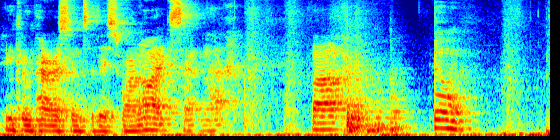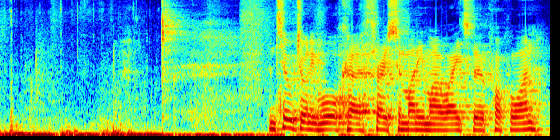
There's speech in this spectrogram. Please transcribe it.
in comparison to this one. I accept that, but still. Until Johnnie Walker throws some money my way to do a proper one,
